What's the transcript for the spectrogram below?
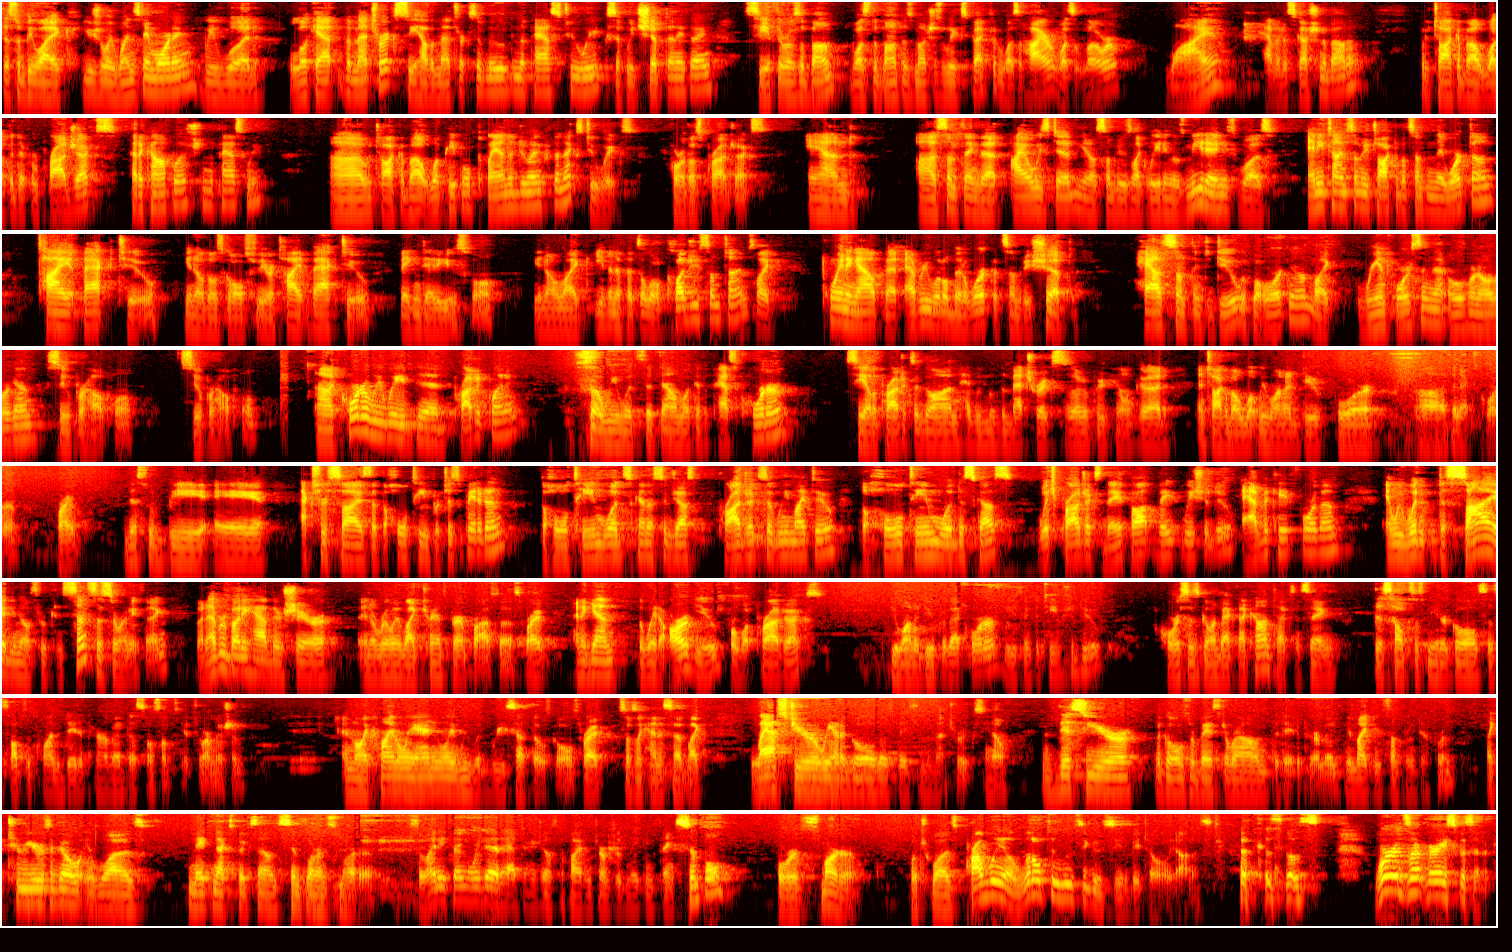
this would be like usually Wednesday morning. We would look at the metrics, see how the metrics have moved in the past two weeks, if we'd shipped anything, see if there was a bump. Was the bump as much as we expected? Was it higher? Was it lower? why, have a discussion about it. We talk about what the different projects had accomplished in the past week. Uh, we talk about what people plan on doing for the next two weeks for those projects. And uh, something that I always did, you know, somebody who's like leading those meetings was anytime somebody talked about something they worked on, tie it back to, you know, those goals for the year, tie it back to making data useful. You know, like even if it's a little kludgy sometimes, like pointing out that every little bit of work that somebody shipped has something to do with what we're working on, like reinforcing that over and over again, super helpful. Super helpful. Uh, quarterly, we did project planning. So we would sit down, look at the past quarter, see how the projects have gone, had we moved the metrics, so everybody feeling good, and talk about what we want to do for uh, the next quarter, right? This would be a exercise that the whole team participated in. The whole team would kind of suggest projects that we might do. The whole team would discuss which projects they thought they, we should do, advocate for them, and we wouldn't decide, you know, through consensus or anything, but everybody had their share in a really like transparent process, right? And again, the way to argue for what projects you want to do for that quarter, what you think the team should do, of course, is going back to that context and saying, this helps us meet our goals, this helps us climb the data pyramid, this helps us get to our mission. And like finally annually, we would reset those goals, right? So as I kind of said, like last year we had a goal that was based on the metrics, you know, this year the goals were based around the data pyramid. We might do something different. Like two years ago, it was make Next Big Sound simpler and smarter. So anything we did had to be justified in terms of making things simple or smarter, which was probably a little too loosey goosey to be totally honest, because those words aren't very specific.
